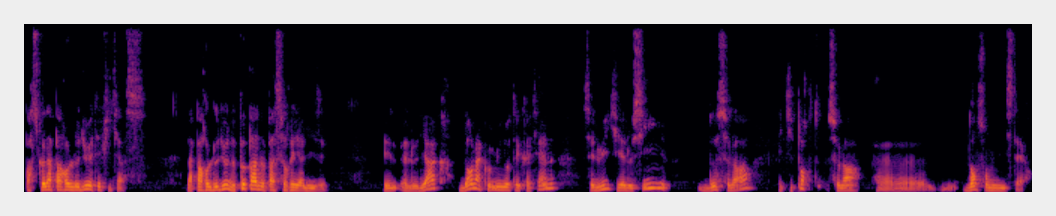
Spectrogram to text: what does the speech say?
parce que la parole de Dieu est efficace. La parole de Dieu ne peut pas ne pas se réaliser. Et le diacre, dans la communauté chrétienne, c'est lui qui est le signe de cela et qui porte cela euh, dans son ministère.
